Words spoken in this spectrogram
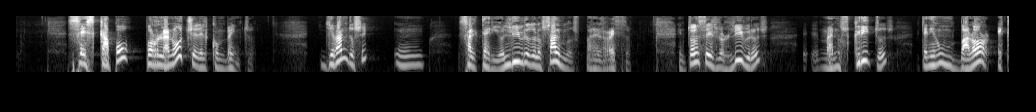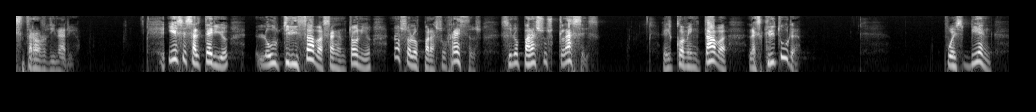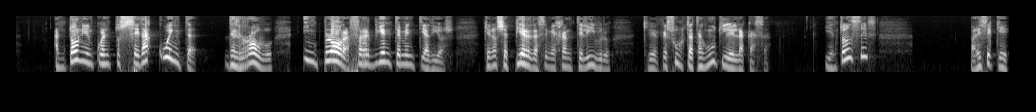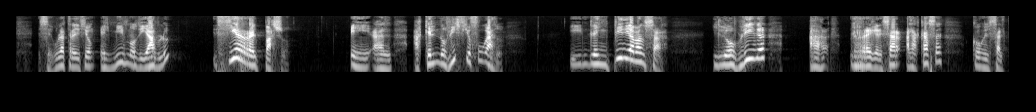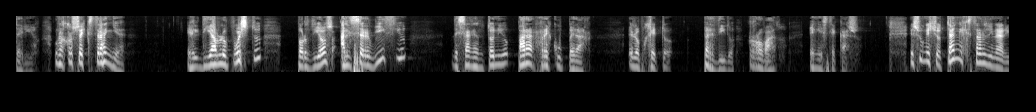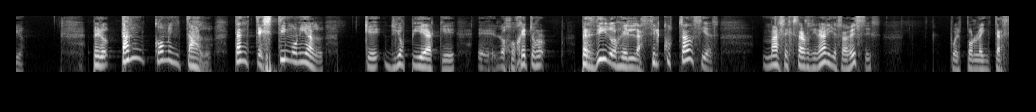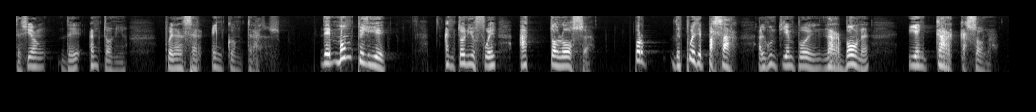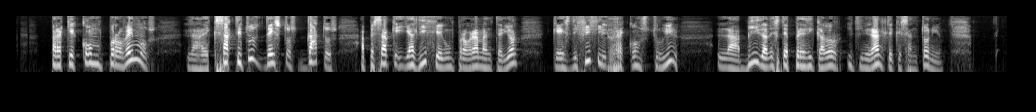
se escapó por la noche del convento, llevándose un salterio, el libro de los salmos para el rezo. Entonces los libros eh, manuscritos tenían un valor extraordinario. Y ese salterio lo utilizaba San Antonio no sólo para sus rezos, sino para sus clases. Él comentaba la escritura. Pues bien, Antonio en cuanto se da cuenta del robo, implora fervientemente a Dios que no se pierda semejante libro que resulta tan útil en la casa. Y entonces parece que, según la tradición, el mismo diablo cierra el paso eh, al aquel novicio fugado y le impide avanzar y le obliga a regresar a la casa con el salterio. Una cosa extraña. El diablo puesto por Dios al servicio de San Antonio para recuperar el objeto perdido, robado, en este caso. Es un hecho tan extraordinario, pero tan comentado, tan testimoniado, que dio pie a que eh, los objetos perdidos en las circunstancias más extraordinarias a veces, pues por la intercesión de Antonio puedan ser encontrados. De Montpellier, Antonio fue a Tolosa, por, después de pasar algún tiempo en Narbona y en Carcasona, para que comprobemos la exactitud de estos datos, a pesar que ya dije en un programa anterior que es difícil reconstruir la vida de este predicador itinerante que es Antonio.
